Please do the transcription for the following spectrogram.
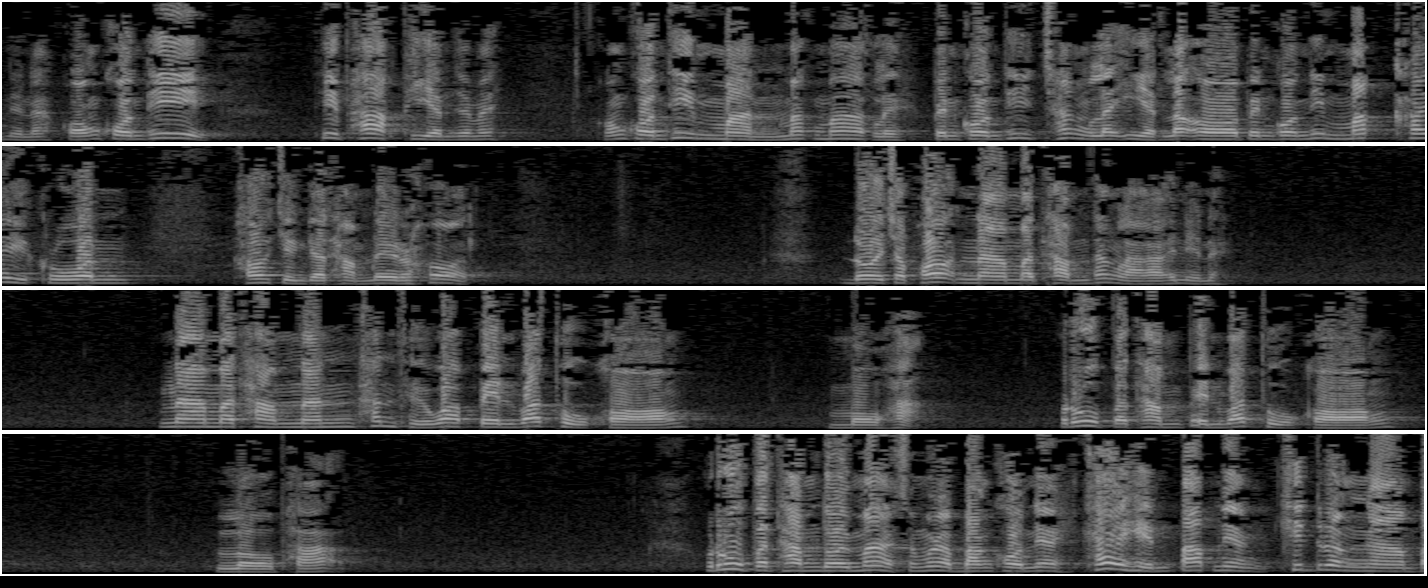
เนี่ยนะของคนที่ที่ภาคเพียรใช่ไหมของคนที่หมั่นมาก ๆเลย เป็นคนที่ช่างละเอียดละออ เป็นคนที่มักใคร่ครวญเขาจึงจะทำได้รอด โดยเฉพาะนามธรรมทั้งหลายเนี่ยนะนามธรรมนั้นท่านถือว่าเป็นวัตถุของโมหะ รูปธรรมเป็นวัตถุของโลภะ รูปธรรมโดยมากสมมติว่าบางคนเนี่ยแค่เห็นปั๊บเนี่ยคิดเรื่องงามไป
